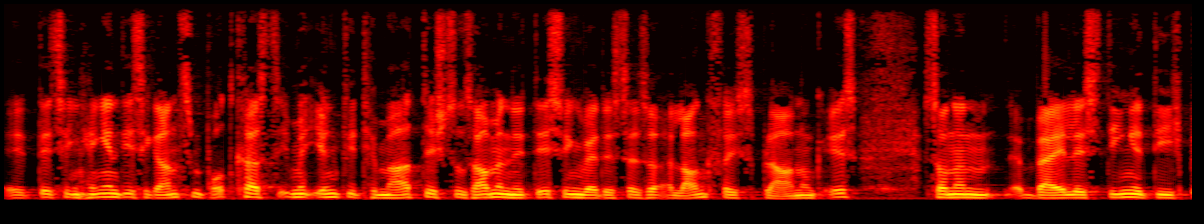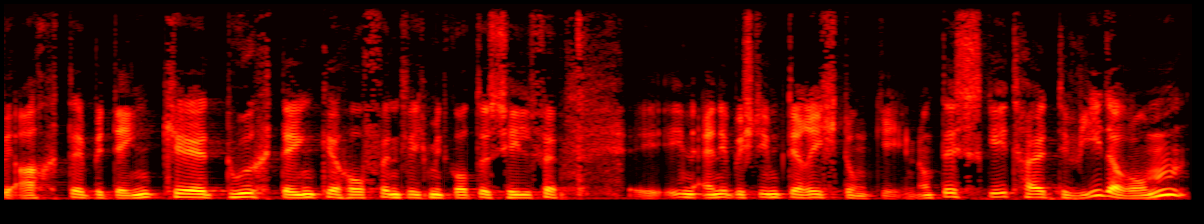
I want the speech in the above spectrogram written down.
Äh, deswegen hängen diese ganzen Podcasts immer irgendwie thematisch zusammen, nicht deswegen, weil das also eine Langfristplanung ist, sondern weil es Dinge, die ich beachte, bedenke, durchdenke, hoffentlich mit Gottes Hilfe in eine bestimmte Richtung gehen. Und das geht heute wiederum,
